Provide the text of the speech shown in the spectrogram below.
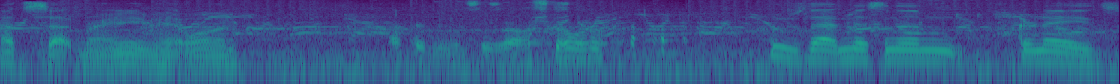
That sucked, man. I didn't even hit one. I couldn't even see where I was them. Who's that missing them grenades?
